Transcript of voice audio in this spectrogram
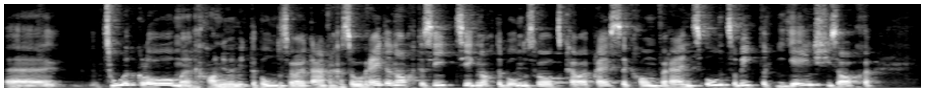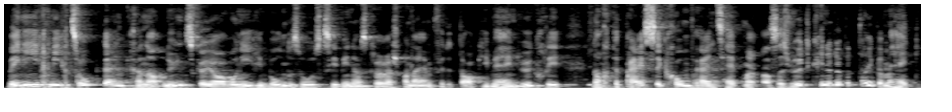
äh, zugelassen. Man kann nicht mehr mit der Bundesrat einfach so reden nach der Sitzung, nach der Bundesratspressekonferenz und so weiter. Jenste Sachen wenn ich mich zurückdenke an die 90er Jahre, wo ich im Bundeshaus war, als Korrespondent für den Tag, wir haben wirklich, nach der Pressekonferenz hat man, also es ist wirklich nicht übertrieben, man hat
